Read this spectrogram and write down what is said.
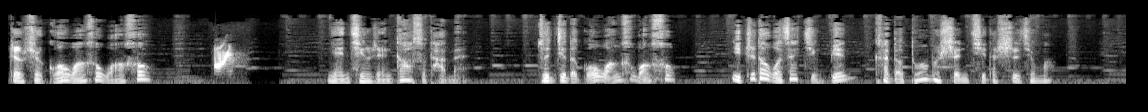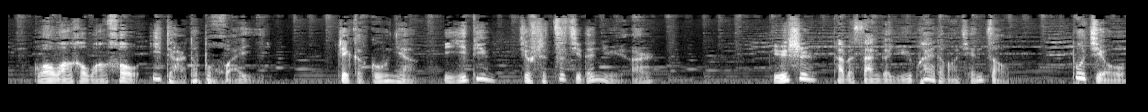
正是国王和王后。年轻人告诉他们：“尊敬的国王和王后，你知道我在井边看到多么神奇的事情吗？”国王和王后一点都不怀疑，这个姑娘一定就是自己的女儿。于是，他们三个愉快的往前走，不久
